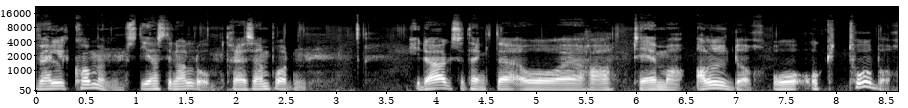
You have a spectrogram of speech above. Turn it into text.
Velkommen, Stian Stinaldo, 3SM-podden. I dag så tenkte jeg å eh, ha tema alder og oktober.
